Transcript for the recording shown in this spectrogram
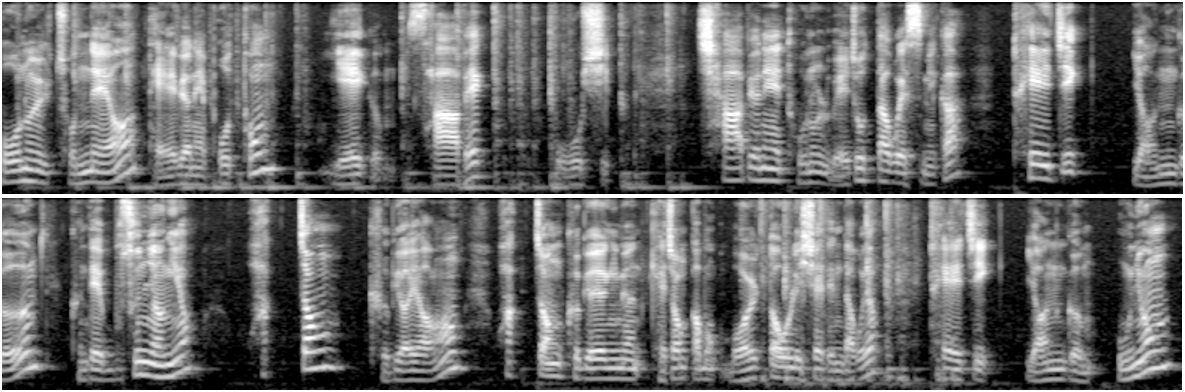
돈을 줬네요. 대변에 보통 예금 450. 차변에 돈을 왜 줬다고 했습니까? 퇴직 연금. 근데 무슨 형이요? 확정 급여형. 확정 급여형이면 계정 과목 뭘 떠올리셔야 된다고요? 퇴직 연금 운용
